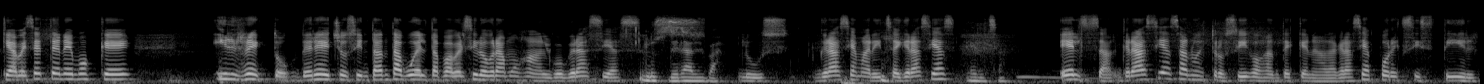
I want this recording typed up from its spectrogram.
que a veces tenemos que ir recto, derecho, sin tanta vuelta para ver si logramos algo. Gracias. Luz del alba. Luz. Gracias, Maritza. Y gracias, Elsa. Elsa, gracias a nuestros hijos antes que nada. Gracias por existir.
